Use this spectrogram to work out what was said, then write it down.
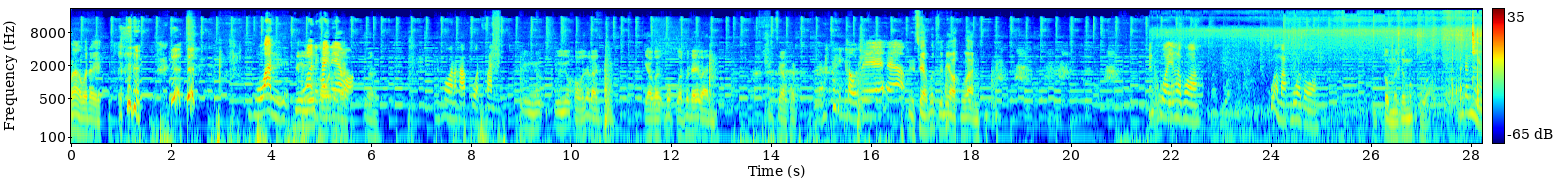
มาว่าได้หมูอันนี่หมูอันนี่ไข้แน่บ่เออคุณพ่อนะคะ ปวดฟันยื้อยื้อยื้อขอซะละเกี่ยวกับบ่ปวดบ่ได้บานกินแสบครับเขาแจ็บแสบบ่ตัวนี้ออกวันเป็นครัวยังล่ะพ่อมาบวมครัวหมักบัวต่อต้มแล้วจังมักขัว มันจะแห้ง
